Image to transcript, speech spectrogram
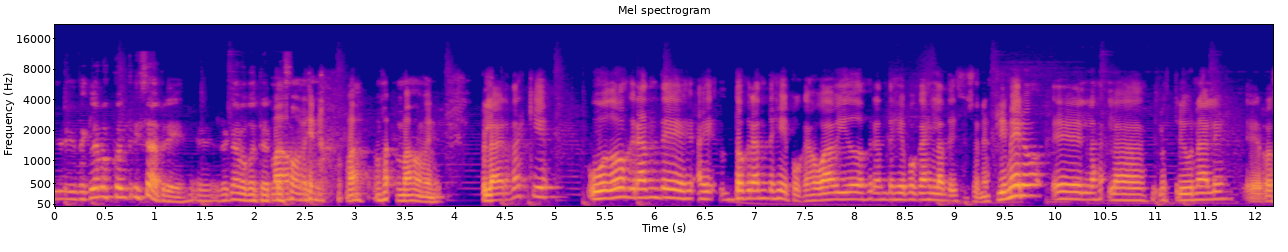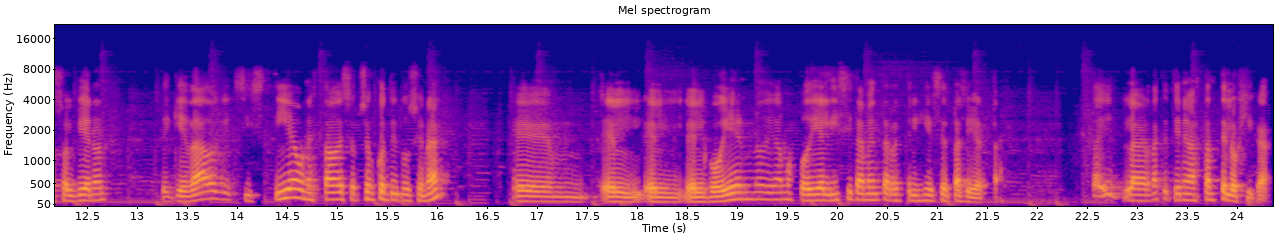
re- reclamos contra ISAPRE, eh, reclamos contra el Más o menos, más, más- más o menos. Pero la verdad es que hubo dos grandes, hay dos grandes épocas, o ha habido dos grandes épocas en las decisiones. Primero, eh, la- la- los tribunales resolvieron de que dado que existía un estado de excepción constitucional, el, el- el gobierno, digamos, podía lícitamente restringir ciertas libertades. Hasta ahí la verdad que tiene bastante lógica,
